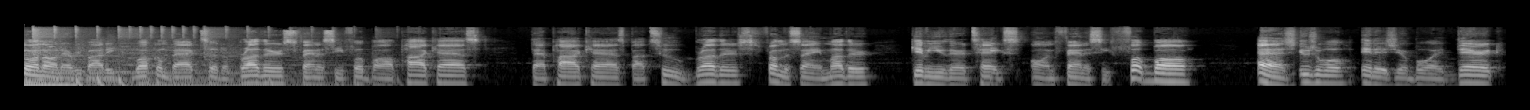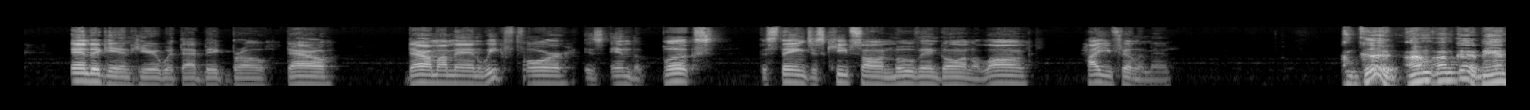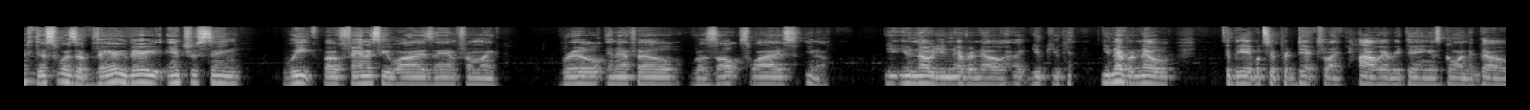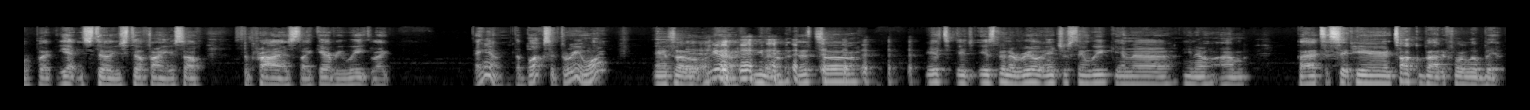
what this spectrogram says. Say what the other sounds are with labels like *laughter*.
Going on, everybody? Welcome back to the Brothers Fantasy Football Podcast. That podcast by two brothers from the same mother, giving you their takes on fantasy football. As usual, it is your boy Derek, and again here with that big bro Daryl. Daryl, my man, week four is in the books. This thing just keeps on moving, going along. How you feeling, man? I'm good. I'm I'm good, man. This was a very very interesting week, both fantasy wise and from like real NFL results wise. You know, you, you know you never know you you can you never know to be able to predict like how everything is going to go, but yet and still you still find yourself surprised like every week, like, damn, the Bucs are three and one. And so yeah, you know, *laughs* it's uh it's it, has been a real interesting week and uh, you know, I'm glad to sit here and talk about it for a little bit.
